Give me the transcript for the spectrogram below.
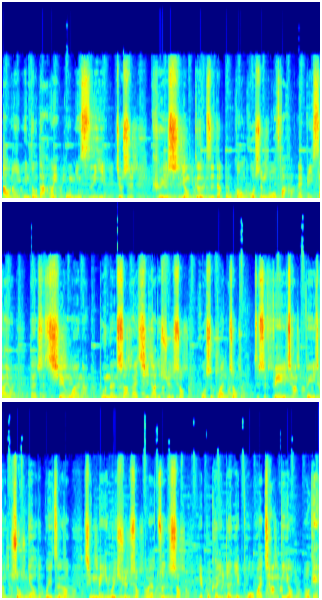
奥义运动大会，顾名思义，就是可以使用各自的武功或是魔法来比赛哦。但是千万啊，不能伤害其他的选手或是观众，这是非常非常重要的规则哦。请每一位选手都要遵守，也不可以任意破坏场地哦。OK，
